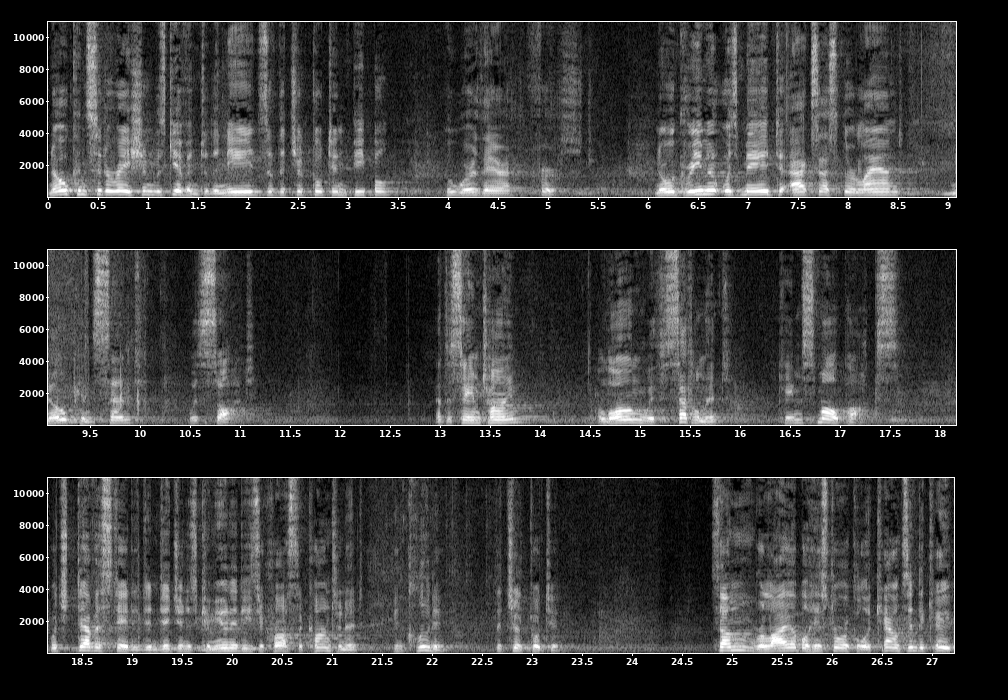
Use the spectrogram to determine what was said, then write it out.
no consideration was given to the needs of the Chilcotin people who were there first. No agreement was made to access their land. No consent was sought. At the same time, along with settlement, came smallpox, which devastated Indigenous communities across the continent, including the Chilcotin. Some reliable historical accounts indicate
